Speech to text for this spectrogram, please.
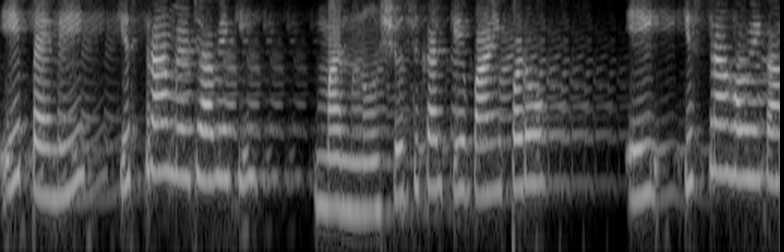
ਇਹ ਪਹਿਲੇ ਕਿਸ ਤਰ੍ਹਾਂ ਮਿਲ ਜਾਵੇਗੀ? ਮਨ ਨੂੰ ਸ਼ੁੱਧ ਕਰਕੇ ਬਾਣੀ ਪੜੋ ਇਹ ਕਿਸ ਤਰ੍ਹਾਂ ਹੋਵੇਗਾ?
